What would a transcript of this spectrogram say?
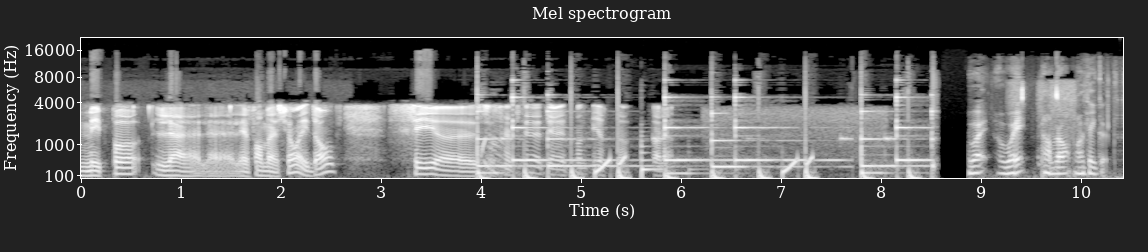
mais pas la- la- l'information. Et donc, c'est euh, ce serait très intéressant de dire ça. Voilà. Oui, oui, pardon, on t'écoute.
